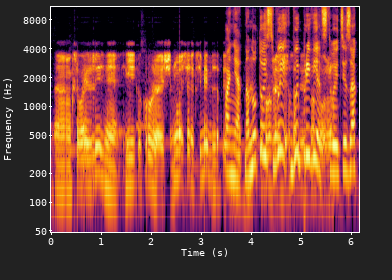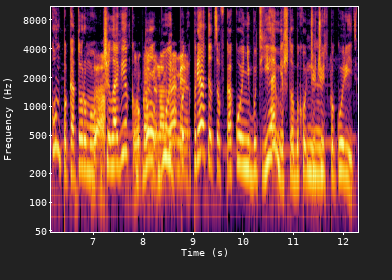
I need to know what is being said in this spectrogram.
э, к своей жизни и к окружающим. Ну, если к себе безответственно. Понятно. Ну, то есть вы, вы приветствуете тоже. закон, по которому да. человек Руками, будет прятаться в какой-нибудь яме, чтобы хоть mm. чуть-чуть покурить.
